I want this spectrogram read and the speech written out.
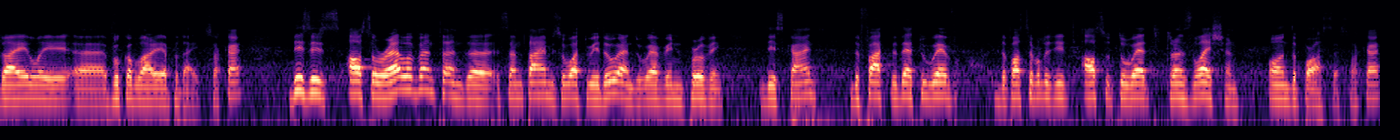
daily uh, vocabulary updates, okay? This is also relevant and uh, sometimes what we do, and we have improving this kind, the fact that we have the possibility also to add translation on the process, okay?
